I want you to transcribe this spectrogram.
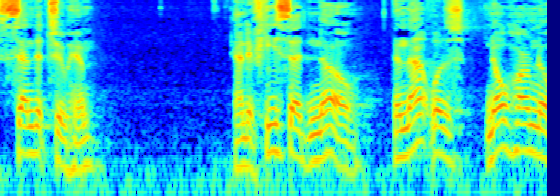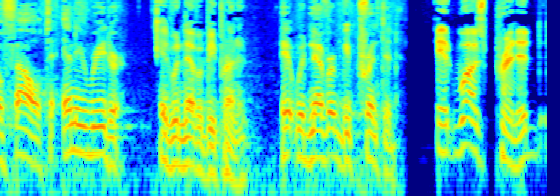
send it to him, and if he said no, then that was no harm, no foul to any reader. It would never be printed. It would never be printed. It was printed,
